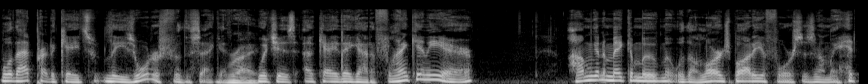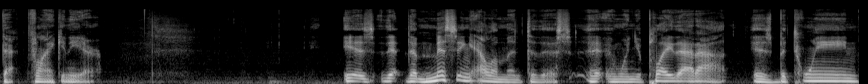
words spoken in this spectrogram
well, that predicates Lee's orders for the second, Right. Which is okay, they got a flank in the air. I'm going to make a movement with a large body of forces, and I'm going to hit that flank in the air. Is the, the missing element to this, and when you play that out, is between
